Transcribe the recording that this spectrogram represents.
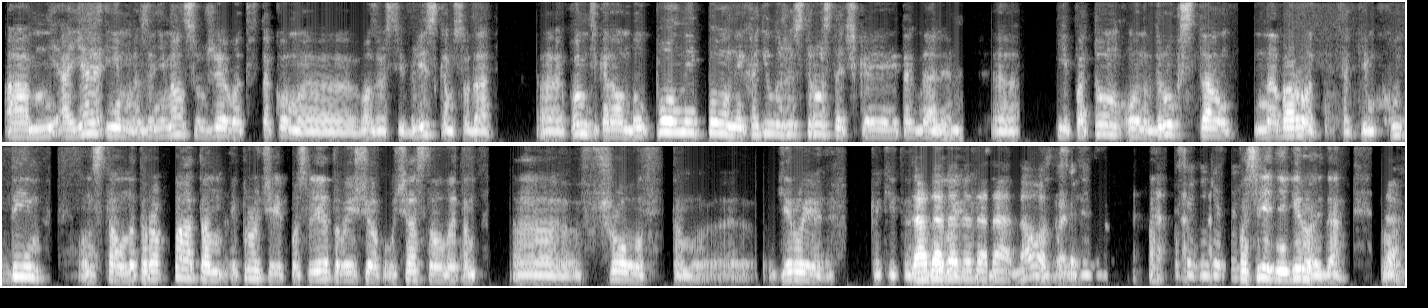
А, а я им занимался уже вот в таком э, возрасте, близком сюда. Э, помните, когда он был полный-полный, ходил уже с тросточкой и так далее. Э, и потом он вдруг стал, наоборот, таким худым, он стал натуропатом и прочее. После этого еще участвовал в этом э, в шоу, там, э, герои какие-то. Да, да, да, да, да, да, на острове. Последний герой. Последний герой, да. да. Вот.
